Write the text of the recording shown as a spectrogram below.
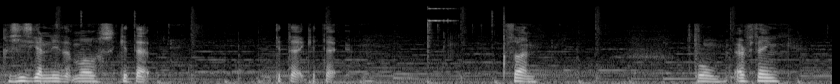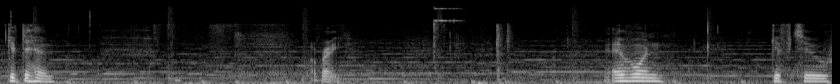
Because he's to need that most. Get that. Get that. Get that. Sun. Boom. Everything. Give to him. Alright. Everyone. Give to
